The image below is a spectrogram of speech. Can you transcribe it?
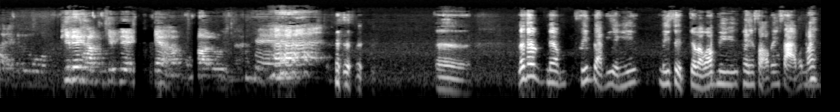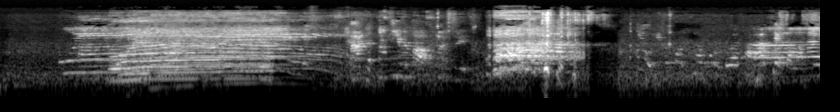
ค่ะเดี๋ยวไปดู พี่ได้ทำคลิปเรียน เนี่ยครับผมรอดูอยู่นะเออ แล้วถ้าเนี่ยฟีดแบ็ดีอย่างนี้ มีสิทธิ์จะแบบว่ามีเพลงสองเพลงสามกันไหมอุ้ยพี่มันตอบหน่อยสิอยู่ที่ทุกคนชอบดูด้วยค่ะถ้าเสียงตอบรับ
